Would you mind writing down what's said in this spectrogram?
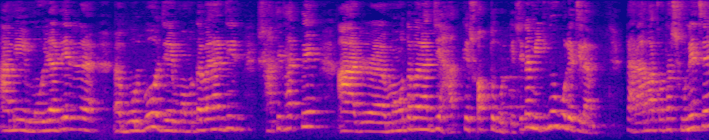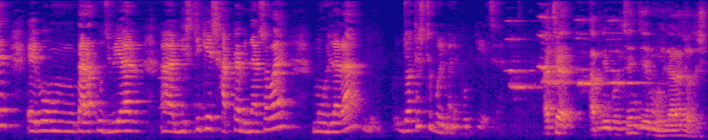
আমি মহিলাদের বলব যে মমতা ব্যানার্জির সাথে থাকতে আর মমতা ব্যানার্জি হাতকে শক্ত করতে। সেটা মিটিংয়েও বলেছিলাম। তারা আমার কথা শুনেছে এবং তারা কুচবিহার ডিস্ট্রিক্টের সাতটা বিধানসভায় মহিলারা যথেষ্ট পরিমাণে ভোট দিয়েছে। আচ্ছা আপনি বলছেন যে মহিলারা যথেষ্ট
